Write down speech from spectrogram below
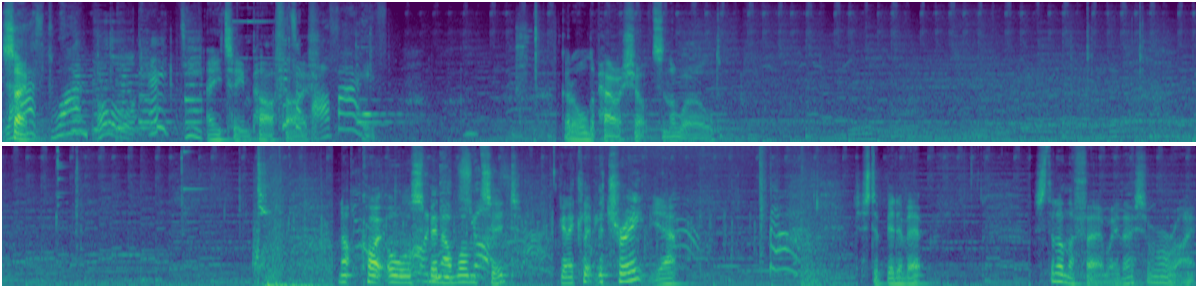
So, Last one. Hole 18. 18 par 5. Got all the power shots in the world. Not quite all the spin I oh, wanted. Gonna clip the tree? Yeah. Just a bit of it. Still on the fairway though, so we're alright.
